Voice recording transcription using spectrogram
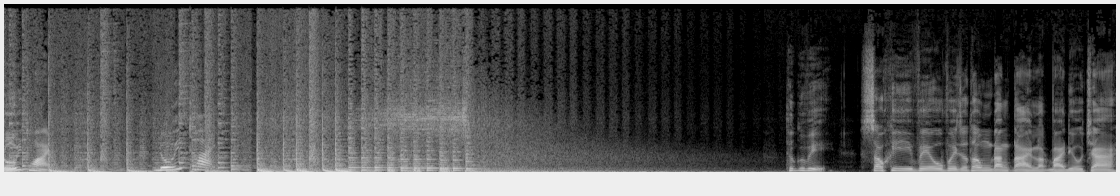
Đối thoại. Đối thoại. Thưa quý vị, sau khi VOV Giao thông đăng tải loạt bài điều tra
